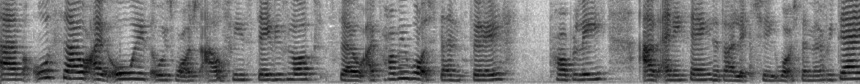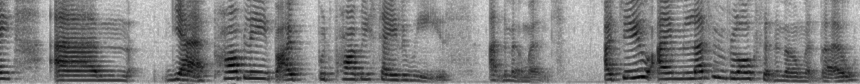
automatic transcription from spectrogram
um also I always always watch Alfie's daily vlogs so I probably watch them first probably of anything because I literally watch them every day um yeah, probably, but I would probably say Louise at the moment. I do, I'm loving vlogs at the moment though,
